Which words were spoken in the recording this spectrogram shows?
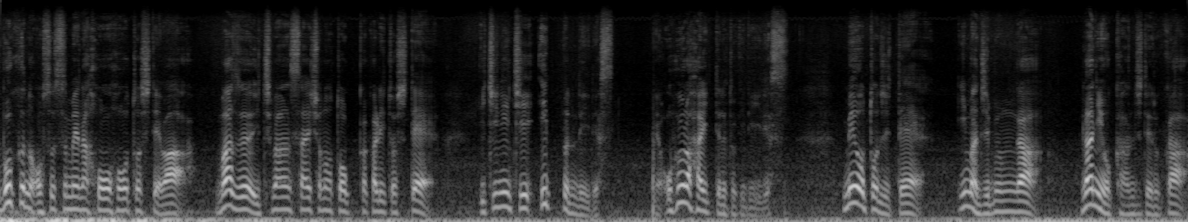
僕のおすすめな方法としてはまず一番最初の取っかかりとして1日1分でいいです。お風呂入ってる時でいいです。目を閉じて今自分が何を感じてるか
